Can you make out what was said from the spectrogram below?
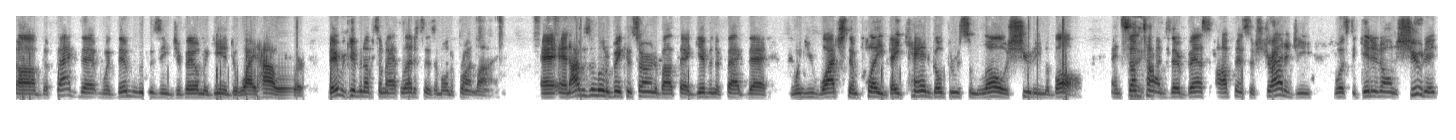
um, the fact that with them losing JaVale McGee and Dwight Howard, they were giving up some athleticism on the front line. And, and I was a little bit concerned about that, given the fact that when you watch them play, they can go through some lows shooting the ball. And sometimes right. their best offensive strategy was to get it on, shoot it,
